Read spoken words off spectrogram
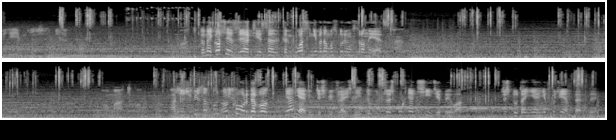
Nie, nie, nie, może się nie. To najgorsze jest, że jak jest ten, głos i nie wiadomo z której strony jest. O matko. A żeś mnie No kurde, bo ja nie wiem gdzieśmy wleźli. To przecież kuchnia gdzieś indziej była. Przecież tutaj nie, nie wchodziłem tędy.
